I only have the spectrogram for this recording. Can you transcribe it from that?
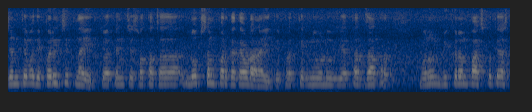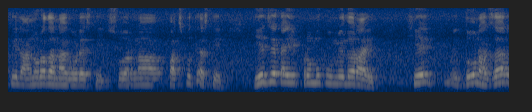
जनतेमध्ये परिचित नाहीत किंवा त्यांचे स्वतःचा लोकसंपर्क तेवढा नाही. ते प्रत्येक निवडणूक येतात जातात. म्हणून विक्रम पाचपुते असतील अनुराधा नागवडे असतील सुवर्णा पाचपुते असतील हे जे काही प्रमुख उमेदवार आहेत हे दोन हजार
